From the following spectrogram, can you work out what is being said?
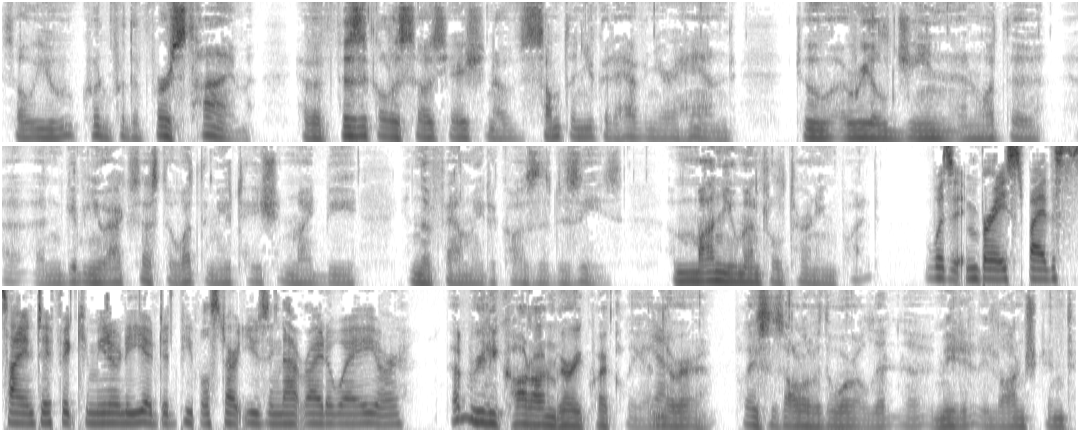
So you could, for the first time, have a physical association of something you could have in your hand to a real gene and what the uh, and giving you access to what the mutation might be in the family to cause the disease. A monumental turning point. Was it embraced by the scientific community, or did people start using that right away? Or that really caught on very quickly, and yeah. there were places all over the world that uh, immediately launched into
